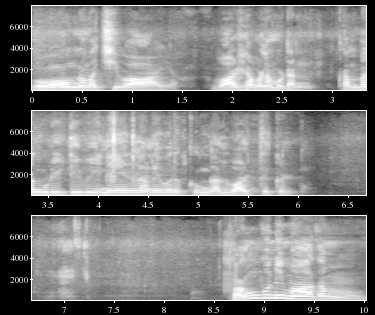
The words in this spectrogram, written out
ஓம் நமச்சிவாய. வாழ்க வளமுடன். கம்பங்குடி டிவி நேயர்கள் அனைவருக்கும் நல்வாழ்த்துக்கள். பங்குனி மாதம்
